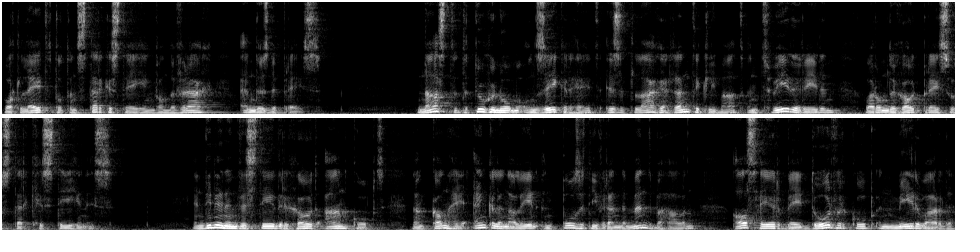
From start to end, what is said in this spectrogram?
wat leidt tot een sterke stijging van de vraag en dus de prijs. Naast de toegenomen onzekerheid is het lage renteklimaat een tweede reden waarom de goudprijs zo sterk gestegen is. Indien een investeerder goud aankoopt, dan kan hij enkel en alleen een positief rendement behalen als hij er bij doorverkoop een meerwaarde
